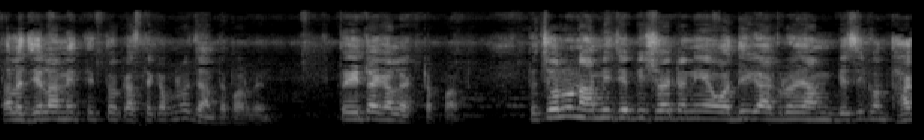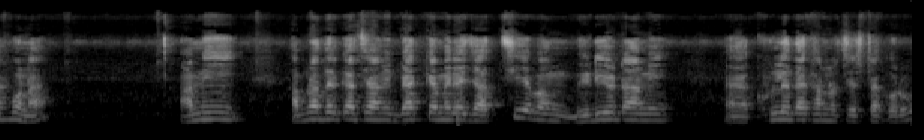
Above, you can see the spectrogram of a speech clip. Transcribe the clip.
তাহলে জেলা নেতৃত্বের কাছ থেকে আপনারা জানতে পারবেন। তো এটা গেল একটা পার্ট। তো চলুন, আমি যে বিষয়টা নিয়ে অধিক আগ্রহী, আমি বেশিক্ষণ থাকব না। আমি আপনাদের কাছে আমি ব্যাক ক্যামেরায় যাচ্ছি এবং ভিডিওটা আমি খুলে দেখানোর চেষ্টা করব।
